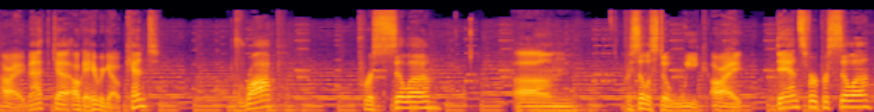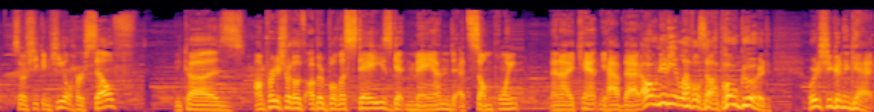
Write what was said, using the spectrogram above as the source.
alright, Math, okay, here we go. Kent, drop, Priscilla, um, Priscilla's still weak. Alright, dance for Priscilla so she can heal herself. Because I'm pretty sure those other ballistas get manned at some point, and I can't have that. Oh, Ninian levels up. Oh, good. What is she gonna get?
